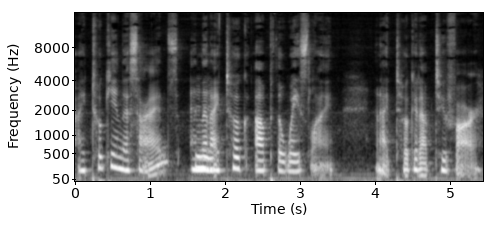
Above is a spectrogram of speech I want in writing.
I took in the sides and mm-hmm. then I took up the waistline, and I took it up too far.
